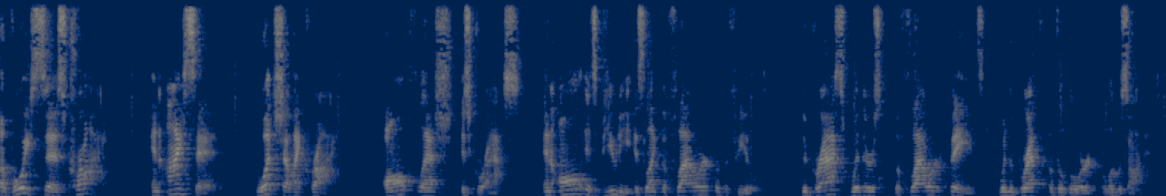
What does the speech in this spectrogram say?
A voice says, Cry. And I said, What shall I cry? All flesh is grass, and all its beauty is like the flower of the field. The grass withers, the flower fades when the breath of the Lord blows on it.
